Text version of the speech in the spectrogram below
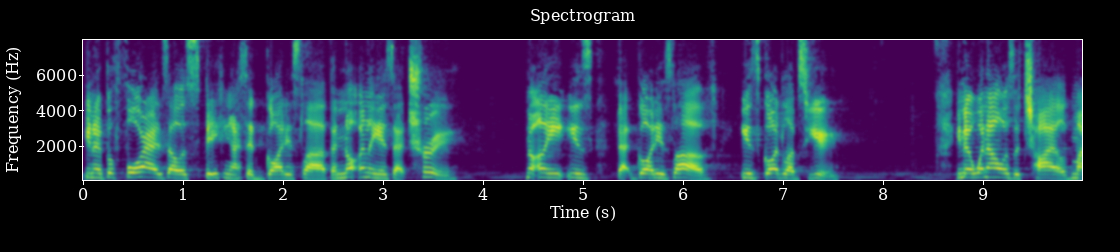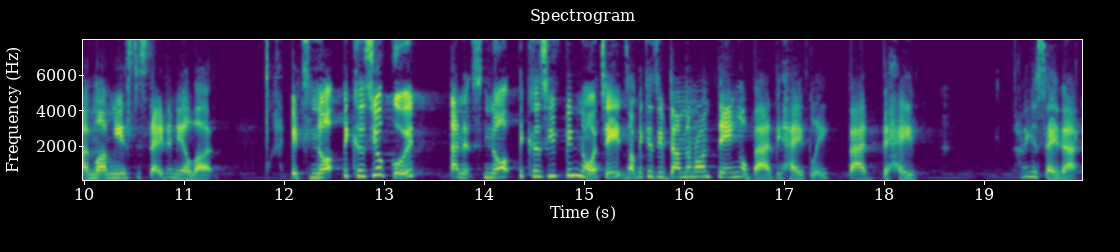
you know, before as I was speaking, I said, God is love. And not only is that true, not only is that God is love, is God loves you. You know, when I was a child, my mum used to say to me a lot, it's not because you're good and it's not because you've been naughty. It's not because you've done the wrong thing or bad behavely, bad behave. How do you say that?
